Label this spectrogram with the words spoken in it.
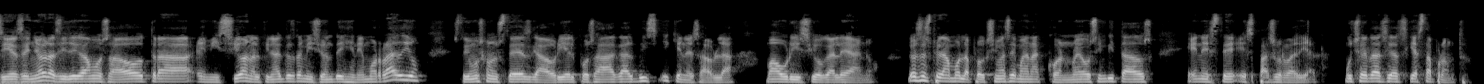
Así es, señor, así llegamos a otra emisión, al final de otra emisión de Ingeniemos Radio. Estuvimos con ustedes Gabriel Posada Galvis y quien les habla Mauricio Galeano. Los esperamos la próxima semana con nuevos invitados en este espacio radial. Muchas gracias y hasta pronto.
